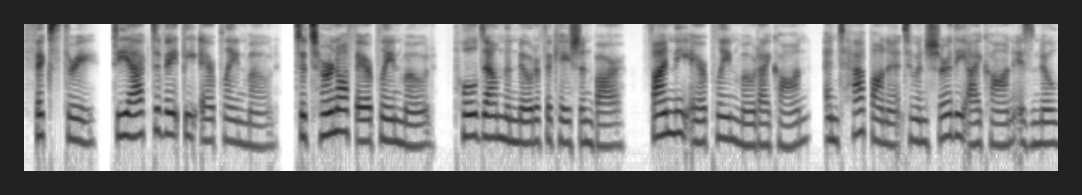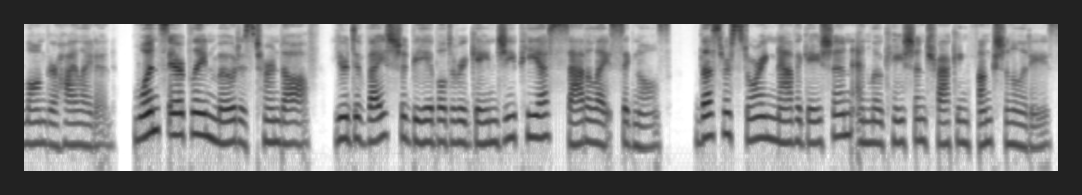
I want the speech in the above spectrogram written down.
Fix 3. Deactivate the airplane mode. To turn off airplane mode, pull down the notification bar, find the airplane mode icon, and tap on it to ensure the icon is no longer highlighted. Once airplane mode is turned off, your device should be able to regain GPS satellite signals, thus restoring navigation and location tracking functionalities.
